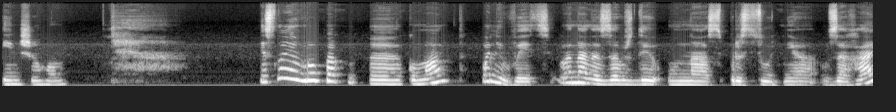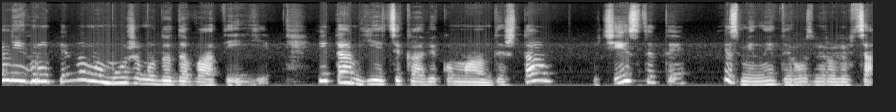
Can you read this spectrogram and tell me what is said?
іншого. Існує група е, команд олівець. Вона не завжди у нас присутня в загальній групі, але ми можемо додавати її. І там є цікаві команди штамп, очистити і змінити розмір олівця.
